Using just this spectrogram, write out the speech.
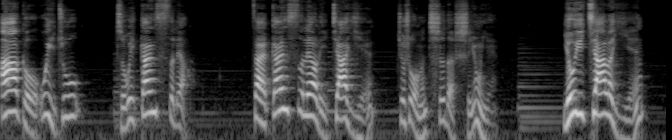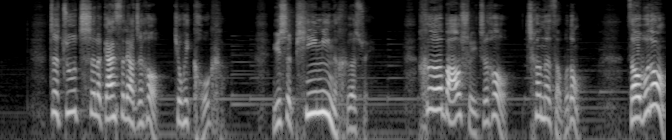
阿狗喂猪只喂干饲料，在干饲料里加盐，就是我们吃的食用盐。由于加了盐，这猪吃了干饲料之后就会口渴，于是拼命的喝水。喝饱水之后，撑得走不动，走不动。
